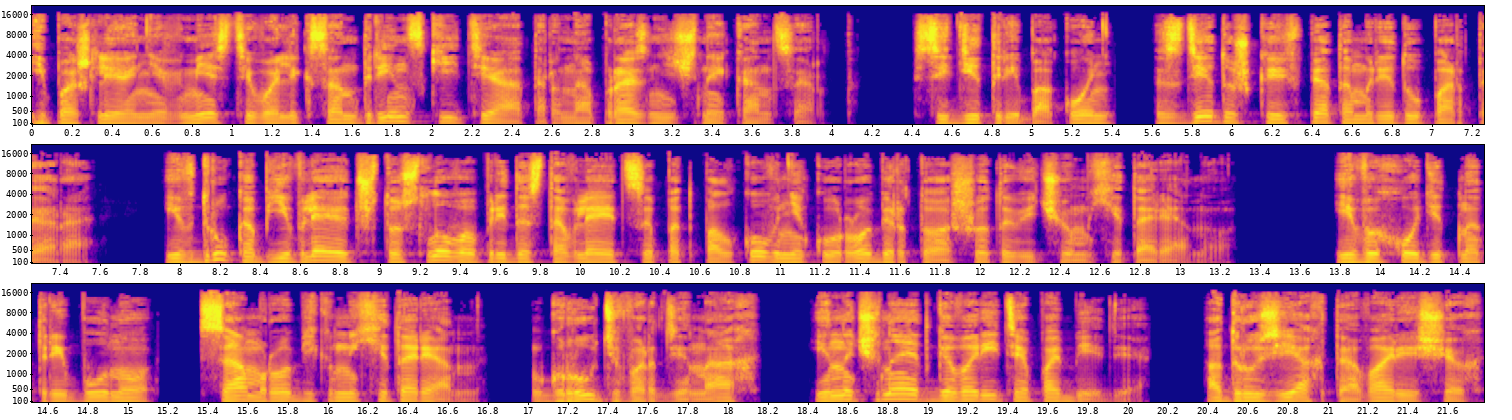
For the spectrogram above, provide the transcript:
И пошли они вместе в Александринский театр на праздничный концерт. Сидит Рябаконь с дедушкой в пятом ряду портера, и вдруг объявляют, что слово предоставляется подполковнику Роберту Ашотовичу Мхитаряну. И выходит на трибуну сам Робик Мхитарян, грудь в орденах, и начинает говорить о победе, о друзьях-товарищах,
